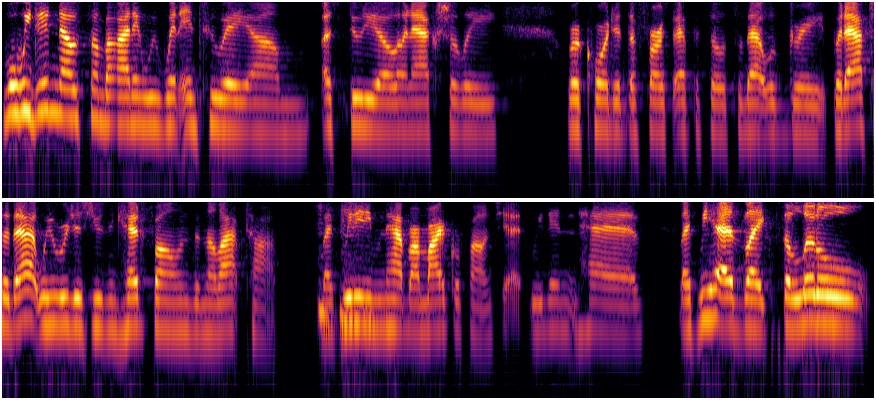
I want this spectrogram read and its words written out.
Well, we did know somebody. We went into a um a studio and actually recorded the first episode, so that was great. But after that, we were just using headphones and a laptop. Like we Mhm. didn't even have our microphones yet. We didn't have like we had like the little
